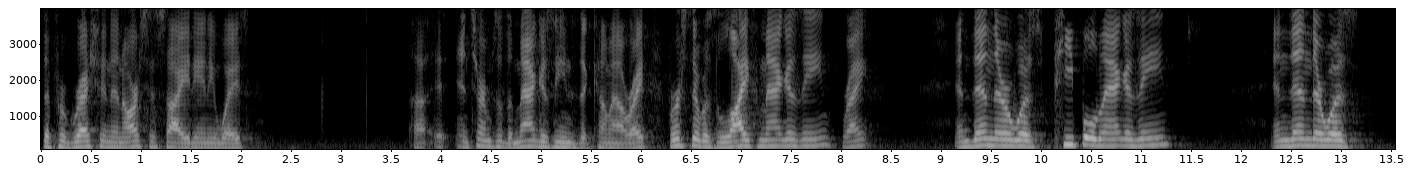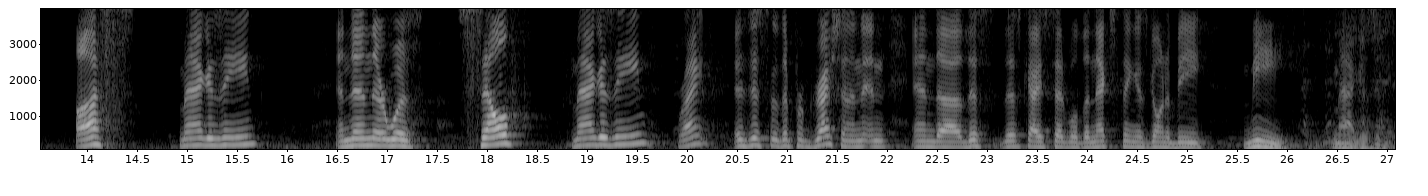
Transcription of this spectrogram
the progression in our society, anyways, uh, in terms of the magazines that come out, right? First there was Life magazine, right? And then there was People magazine. And then there was Us magazine. And then there was Self magazine, right? It's just the progression. And, and, and uh, this, this guy said, well, the next thing is going to be Me magazine.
